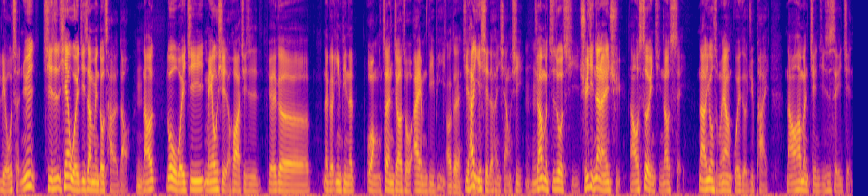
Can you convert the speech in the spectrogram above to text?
流程，因为其实现在维基上面都查得到，嗯、然后如果维基没有写的话，其实有一个那个音频的。网站叫做 IMDB 哦，对，其实他也写的很详细，嗯、就他们制作起取景在哪里取，然后摄影请到谁，那用什么样的规格去拍，然后他们剪辑是谁剪，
